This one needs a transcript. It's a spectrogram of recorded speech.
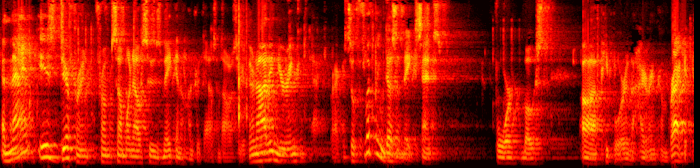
and that is different from someone else who's making hundred thousand dollars a year. They're not in your income tax bracket, so flipping doesn't make sense for most uh, people who are in the higher income bracket.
